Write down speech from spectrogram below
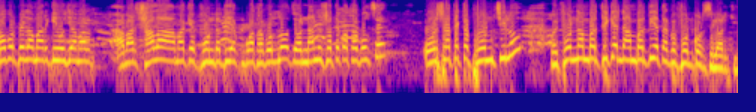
খবর পেলাম আর কি ওই যে আমার আমার শালা আমাকে ফোনটা দিয়ে কথা বলল, যে ওর নানুর সাথে কথা বলছে। ওর সাথে একটা ফোন ছিল, ওই ফোন নাম্বার থেকে নাম্বার দিয়ে তারপর ফোন করছিল আর কি।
